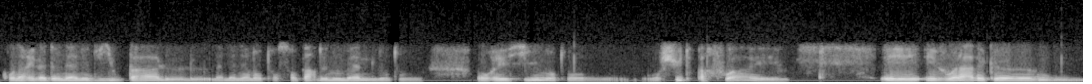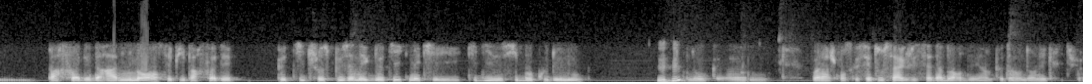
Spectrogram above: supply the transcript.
qu'on arrive à donner à notre vie ou pas, la manière dont on s'empare de nous-mêmes, dont on, réussit, dont on, chute parfois et, voilà avec euh, parfois des drames immenses et puis parfois des petites choses plus anecdotiques mais qui disent aussi beaucoup de nous. Mm-hmm. Donc euh, voilà, je pense que c'est tout ça que j'essaie d'aborder un peu dans, dans l'écriture.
